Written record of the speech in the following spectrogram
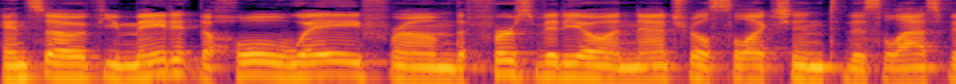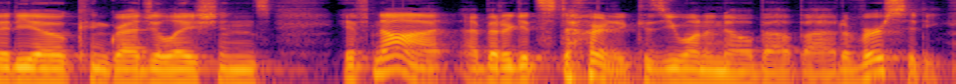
And so if you made it the whole way from the first video on natural selection to this last video, congratulations. If not, I better get started because you want to know about biodiversity.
